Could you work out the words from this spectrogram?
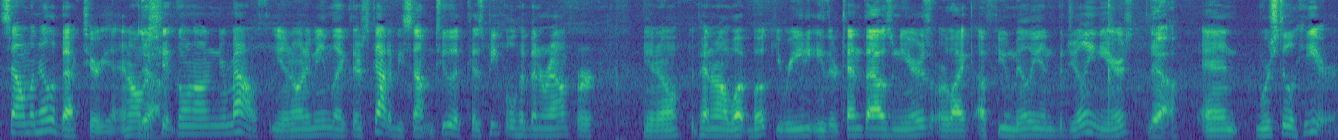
salmonella bacteria and all this Yeah. shit going on in your mouth. You know what I mean? Like, there's got to be something to it because people have been around for, you know, depending on what book you read, either 10,000 years or like a few million bajillion years, yeah, and we're still here,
